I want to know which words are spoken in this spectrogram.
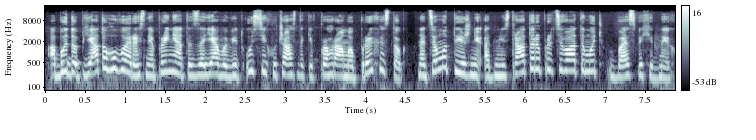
Аби до 5 вересня прийняти заяви від усіх учасників програми прихисток, на цьому тижні адміністратори працюватимуть без вихідних.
